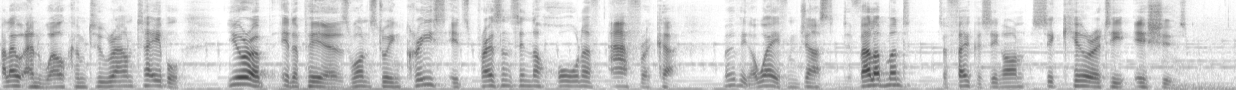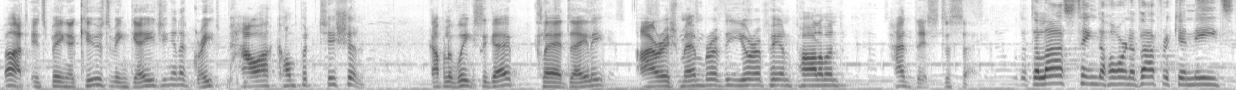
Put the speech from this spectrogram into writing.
Hello and welcome to Roundtable. Europe, it appears, wants to increase its presence in the Horn of Africa, moving away from just development to focusing on security issues. But it's being accused of engaging in a great power competition. A couple of weeks ago, Clare Daly, Irish member of the European Parliament, had this to say. That the last thing the Horn of Africa needs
